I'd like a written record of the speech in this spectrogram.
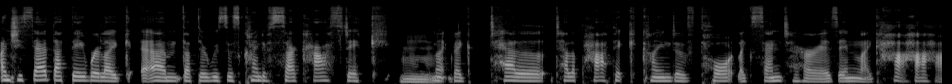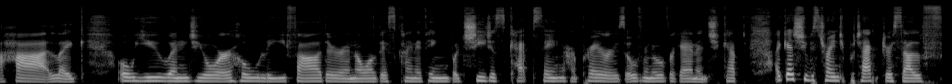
And she said that they were like, um, that there was this kind of sarcastic, Mm. like, like tel telepathic kind of thought like sent to her as in like ha ha ha ha like oh you and your holy father and all this kind of thing but she just kept saying her prayers over and over again and she kept i guess she was trying to protect herself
